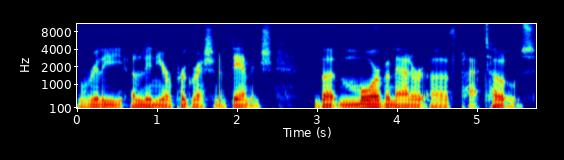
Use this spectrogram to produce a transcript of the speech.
really a linear progression of damage, but more of a matter of plateaus.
